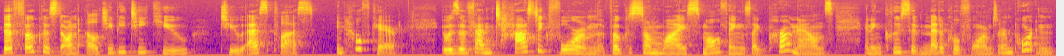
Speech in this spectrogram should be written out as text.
that focused on LGBTQ2S plus in healthcare. It was a fantastic forum that focused on why small things like pronouns and inclusive medical forms are important.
